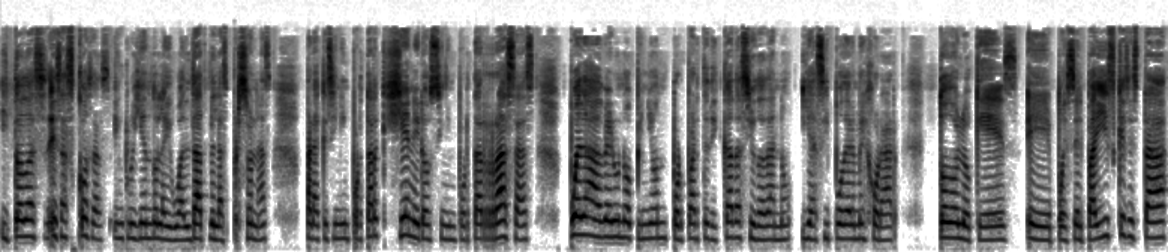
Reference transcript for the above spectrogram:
y todas esas cosas, incluyendo la igualdad de las personas, para que sin importar género, sin importar razas, pueda haber una opinión por parte de cada ciudadano y así poder mejorar todo lo que es eh, pues el país que se está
